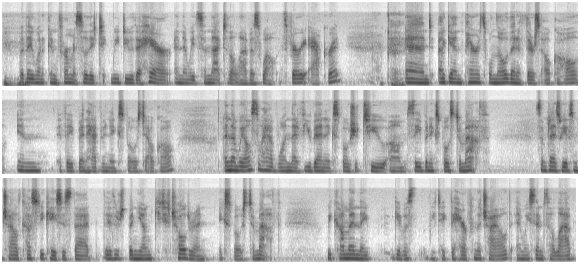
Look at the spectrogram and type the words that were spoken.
mm-hmm. but they want to confirm it. So they t- we do the hair and then we'd send that to the lab as well. It's very accurate. Okay. And again, parents will know then if there's alcohol in, if they've been, have been exposed to alcohol. And then we also have one that if you've been exposure to, um, say you've been exposed to meth. Sometimes we have some child custody cases that there's been young children exposed to meth we come in, they give us, we take the hair from the child and we send it to the lab,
